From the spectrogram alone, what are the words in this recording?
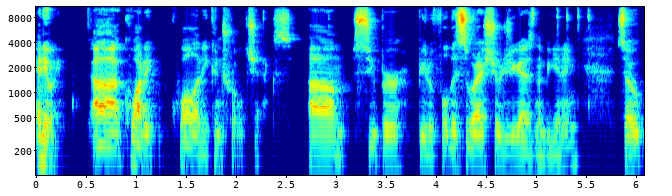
Anyway, uh, quality, quality control checks. Um, super beautiful. This is what I showed you guys in the beginning. So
